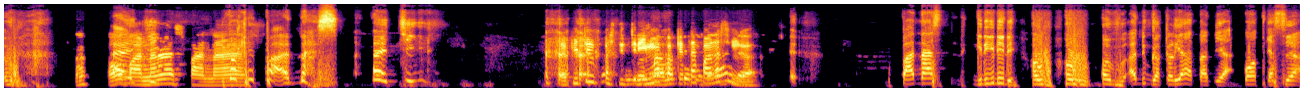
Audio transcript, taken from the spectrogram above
Oh Anjing. panas panas. Pakai panas. Anjing. Tapi tuh pas diterima paketnya panas enggak? Panas. Gini-gini nih. Aduh, aduh, aduh. Aduh, gak kelihatan ya podcastnya.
